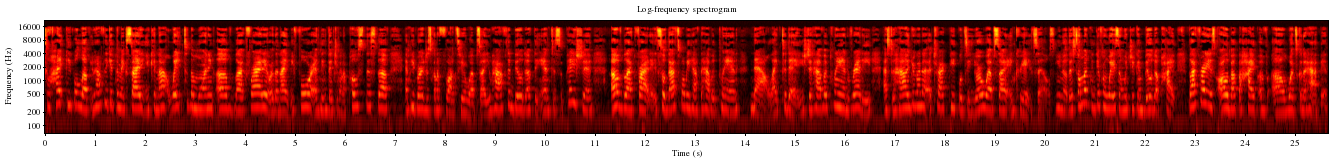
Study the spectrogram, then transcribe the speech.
to hype people up. You have to get them excited. You cannot wait to the morning of Black Friday or the night before and think that you're going to post this stuff and people are just going to flock to your website. You have to build up the anticipation of Black Friday. So that's why we have to have a plan now, like today. You should have a plan ready as to how you're going to attract people to your website and create sales. You know, there's so many different ways in which you can build up hype. Black Friday is all about the hype of um, what's going to happen.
